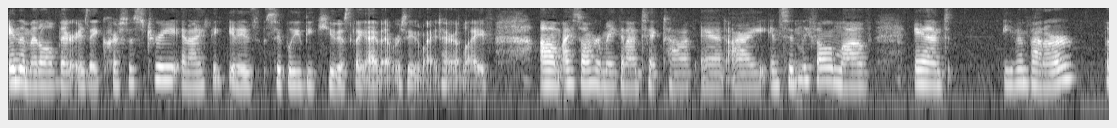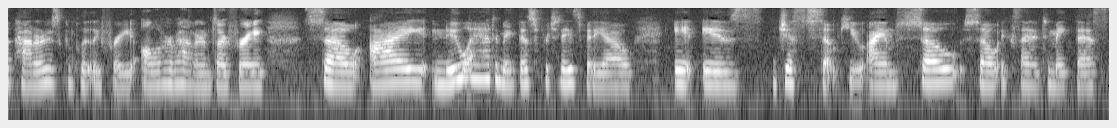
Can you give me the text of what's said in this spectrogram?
in the middle there is a Christmas tree and I think it is simply the cutest thing I've ever seen in my entire life. Um, I saw her make it on TikTok and I instantly fell in love and even better, the pattern is completely free. All of her patterns are free. So I knew I had to make this for today's video. It is just so cute. I am so, so excited to make this.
